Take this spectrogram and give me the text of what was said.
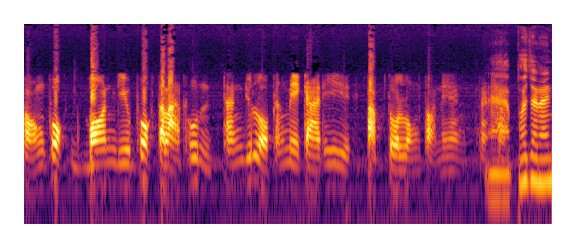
ของพวกบอลยูพวกตลาดหุ้นทั้งยุโรปทั้งอเมริกาที่ปรับตัวลงต่อเนื่องนะคอ่ารับเพราะฉะนั้น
